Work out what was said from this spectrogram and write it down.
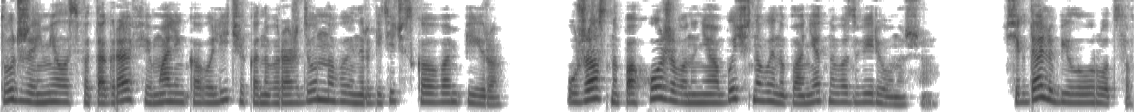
Тут же имелась фотография маленького личика новорожденного энергетического вампира, ужасно похожего на необычного инопланетного звереныша. Всегда любила уродцев,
